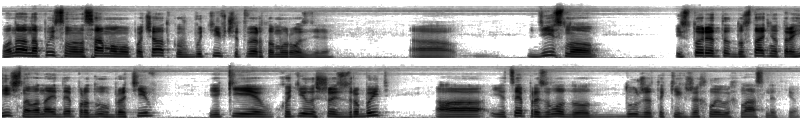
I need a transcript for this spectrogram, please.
Вона написана на самому початку в буті в четвертому розділі. Дійсно, історія достатньо трагічна. Вона йде про двох братів, які хотіли щось зробити, а і це призвело до дуже таких жахливих наслідків.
